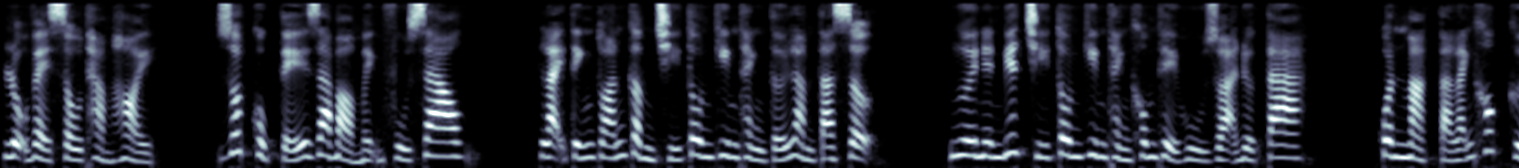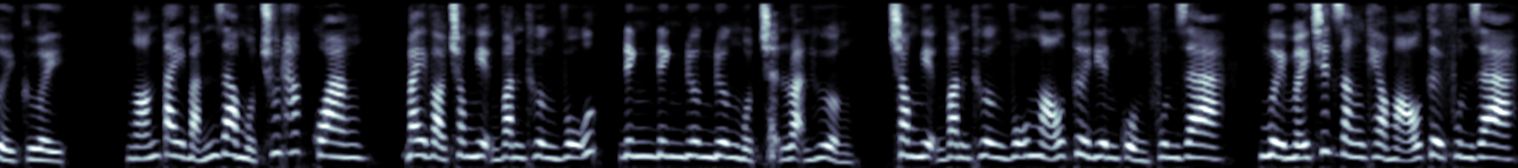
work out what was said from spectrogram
lộ vẻ sầu thảm hỏi. Rốt cục tế ra bảo mệnh phù sao? lại tính toán cầm trí tôn Kim Thành tới làm ta sợ. Ngươi nên biết trí tôn Kim Thành không thể hù dọa được ta. Quân mạc tà lãnh khốc cười cười. Ngón tay bắn ra một chút hắc quang, bay vào trong miệng văn thương vũ, đinh đinh đương đương một trận loạn hưởng. Trong miệng văn thương vũ máu tươi điên cuồng phun ra, mười mấy chiếc răng theo máu tươi phun ra.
